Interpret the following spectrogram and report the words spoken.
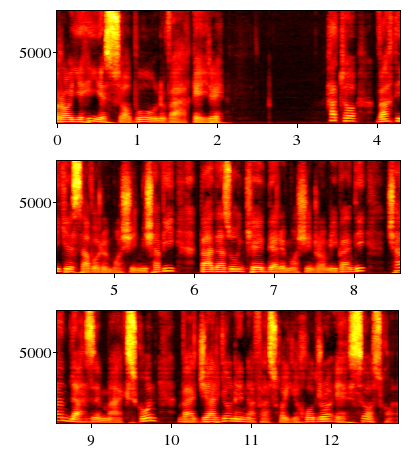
رایحی صابون و غیره. حتی وقتی که سوار ماشین می‌شوی بعد از اون که در ماشین را میبندی چند لحظه مکس کن و جریان نفسهای خود را احساس کن.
